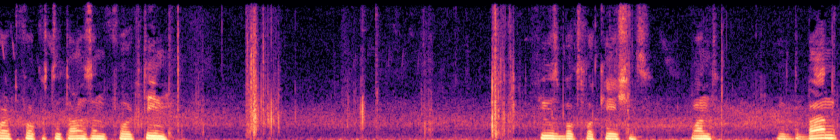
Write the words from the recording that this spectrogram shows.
Ford Focus 2014 fuse box locations. One under the bonnet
